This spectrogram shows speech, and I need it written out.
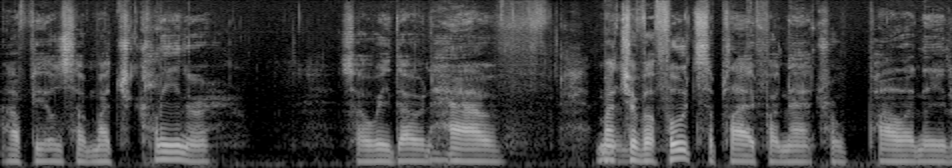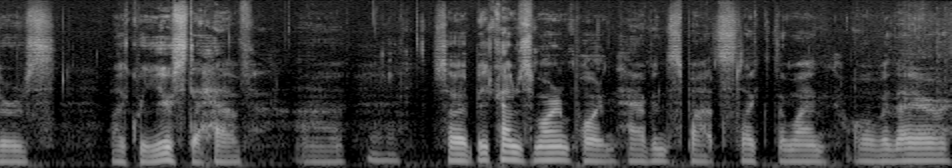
our fields are much cleaner, so we don't have much of a food supply for natural pollinators like we used to have. Uh, mm-hmm. So it becomes more important having spots like the one over there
